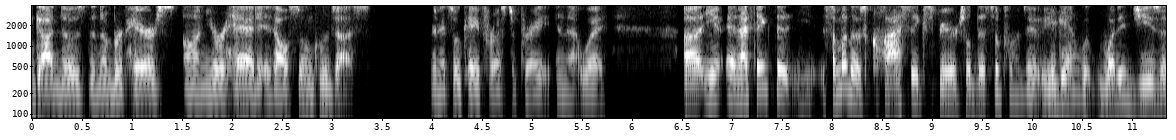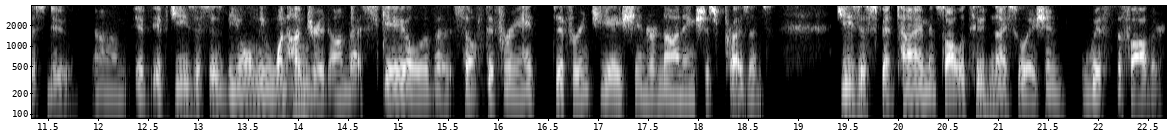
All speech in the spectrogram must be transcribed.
God knows the number of hairs on your head, it also includes us, and it's okay for us to pray in that way. Uh, and I think that some of those classic spiritual disciplines, again, what did Jesus do? Um, if, if Jesus is the only 100 on that scale of a self differentiation or non anxious presence, Jesus spent time in solitude and isolation with the Father.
